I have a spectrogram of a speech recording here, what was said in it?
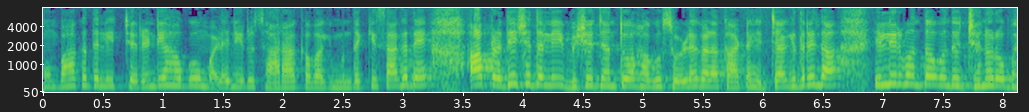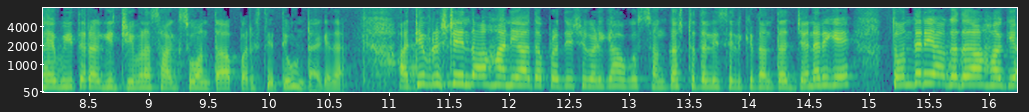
ಮುಂಭಾಗದಲ್ಲಿ ಚರಂಡಿ ಹಾಗೂ ಮಳೆ ನೀರು ಸಾರಾಕವಾಗಿ ಮುಂದಕ್ಕೆ ಸಾಗದೆ ಆ ಪ್ರದೇಶದಲ್ಲಿ ವಿಷಜಂತು ಹಾಗೂ ಸೊಳ್ಳೆಗಳ ಕಾಟ ಹೆಚ್ಚಾಗಿದ್ದರಿಂದ ಇಲ್ಲಿರುವಂತಹ ಒಂದು ಜನರು ಭಯಭೀತರಾಗಿ ಜೀವನ ಸಾಗಿಸುವಂತಹ ಪರಿಸ್ಥಿತಿ ಉಂಟಾಗಿದೆ. ಅತಿವೃಷ್ಟಿಯಿಂದ ಹಾನಿಯಾದ ಪ್ರದೇಶಗಳಿಗೆ ಹಾಗೂ ಸಂಕಷ್ಟದಲ್ಲಿ ಸಿಲುಕಿದಂತಹ ಜನರಿಗೆ ತೊಂದರೆಯಾಗದ ಹಾಗೆ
